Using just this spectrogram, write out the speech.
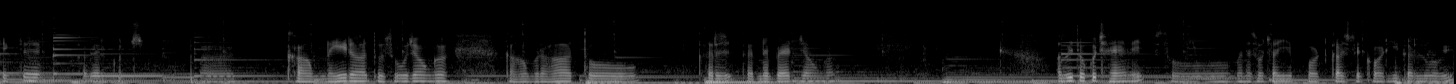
देखते हैं अगर कुछ आ, काम नहीं रहा तो सो जाऊँगा। काम रहा तो कर करने बैठ जाऊँगा। अभी तो कुछ है नहीं सो मैंने सोचा ये पॉडकास्ट रिकॉर्ड ही कर लूँ अभी।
